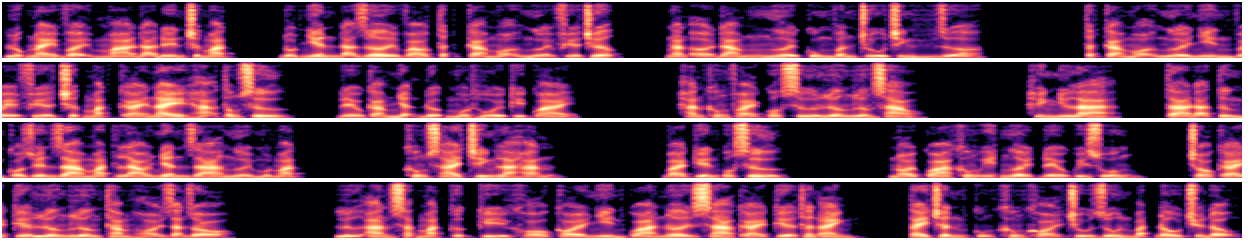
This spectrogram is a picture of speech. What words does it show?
lúc này vậy mà đã đến trước mặt, đột nhiên đã rơi vào tất cả mọi người phía trước, ngăn ở đám người cùng vân chu chính giữa. Tất cả mọi người nhìn về phía trước mặt cái này hạ tông sư, đều cảm nhận được một hồi kỳ quái. Hắn không phải quốc sư lương lương sao? Hình như là, ta đã từng có duyên ra mắt lao nhân ra người một mặt. Không sai chính là hắn. Bái kiến quốc sư. Nói qua không ít người đều quỳ xuống cho cái kia lương lương thăm hỏi dặn dò. Lữ an sắc mặt cực kỳ khó coi nhìn qua nơi xa cái kia thân ảnh, tay chân cũng không khỏi chủ run bắt đầu chuyển động,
